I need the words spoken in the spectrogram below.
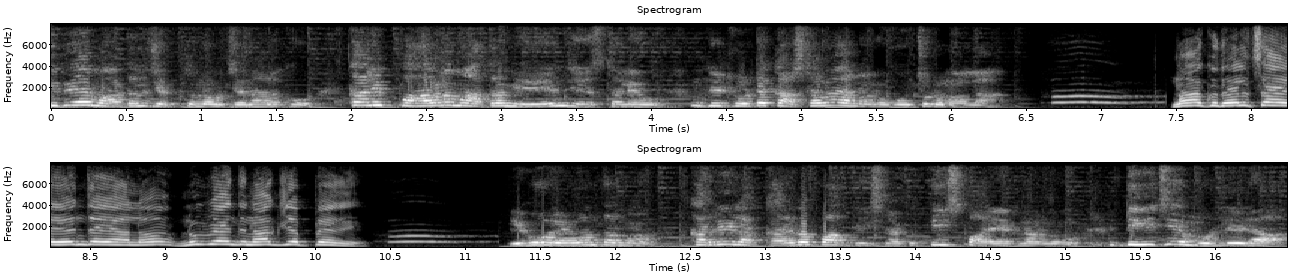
ఇవే మాటలు చెప్తున్నావు జనాలకు కానీ పాలన మాత్రం ఏం చేస్తలేవు. ఇట్లుంటే కష్టమే అన్నా నువ్వు చూడు మళ్ళా. నాకు తెలుసా ఏం చేయాలో? నువ్వేంది నాకు చెప్పేది? ఇగో రేవంత్ అన్న కర్రీల కరివేపాకు తీసినట్టు తీసి పారేయకు నన్ను. డీజే మురళీడా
